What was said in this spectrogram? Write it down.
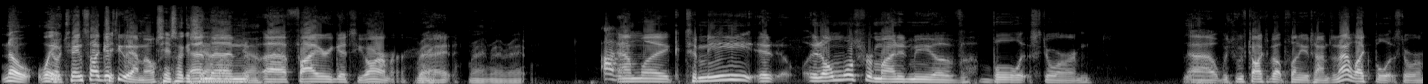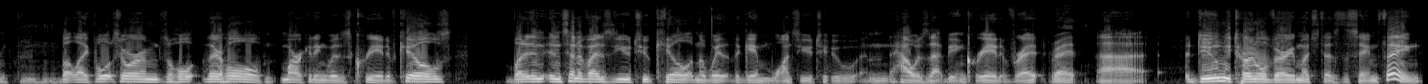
No, wait. no, chainsaw gets you ammo. chainsaw gets you ammo. and then yeah. uh, fire gets you armor, right? right, right, right, right. Obviously. And like to me, it it almost reminded me of Bulletstorm, uh, which we've talked about plenty of times, and I like Bulletstorm, Mm-hmm. but like Bulletstorm's whole their whole marketing was creative kills, but it incentivizes you to kill in the way that the game wants you to, and how is that being creative, right? Right. Uh, Doom Eternal very much does the same thing.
